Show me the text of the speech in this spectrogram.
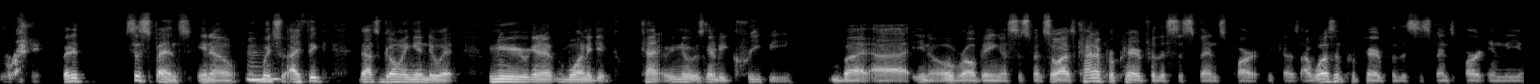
right, but it's suspense, you know, Mhm. which I think that's going into it. We knew you were gonna want to get kind of, we knew it was gonna be creepy, but uh, you know, overall being a suspense. So I was kind of prepared for the suspense part because I wasn't prepared for the suspense part in the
